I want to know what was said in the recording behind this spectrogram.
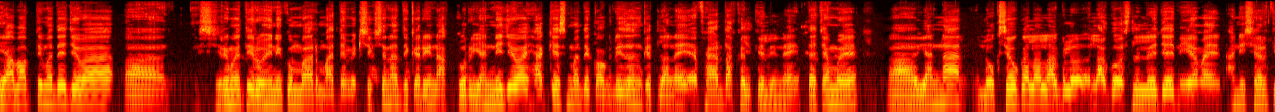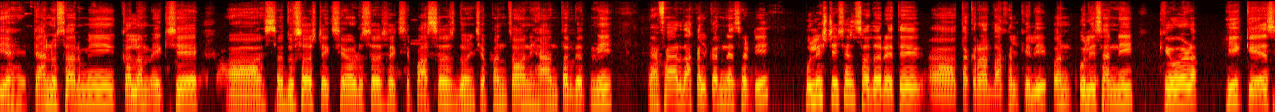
या बाबतीमध्ये जेव्हा श्रीमती रोहिणी कुंभार माध्यमिक शिक्षणाधिकारी नागपूर यांनी जेव्हा ह्या केसमध्ये कॉग्निझन्स घेतला नाही एफ आय आर दाखल केली नाही त्याच्यामुळे यांना लोकसेवकाला लागलो लागू असलेले जे नियम आहे आणि शर्ती आहे त्यानुसार मी कलम एकशे सदुसष्ट एकशे अडुसष्ट एकशे पासष्ट दोनशे पंचावन्न ह्या अंतर्गत मी एफ आय आर दाखल करण्यासाठी पोलीस स्टेशन सदर येथे तक्रार दाखल केली. पण पोलिसांनी केवळ ही केस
